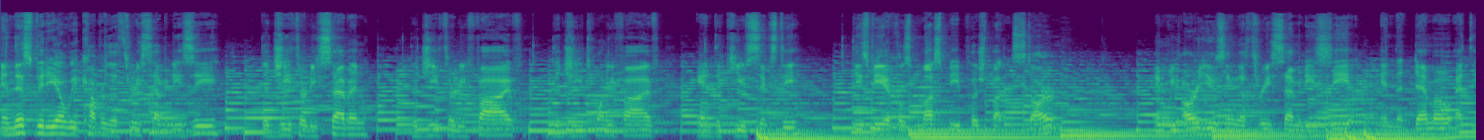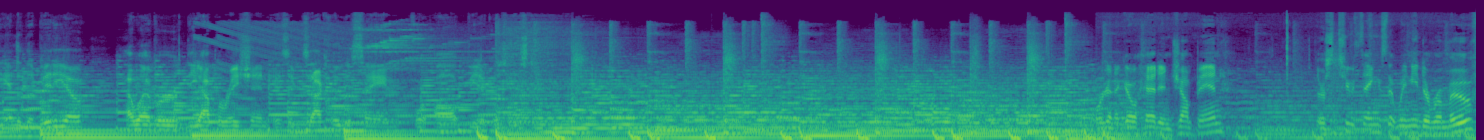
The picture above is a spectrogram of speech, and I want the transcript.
In this video, we cover the 370Z, the G37, the G35, the G25, and the Q60. These vehicles must be push button start, and we are using the 370Z in the demo at the end of the video. However, the operation is exactly the same for all vehicles listed. We're going to go ahead and jump in. There's two things that we need to remove.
